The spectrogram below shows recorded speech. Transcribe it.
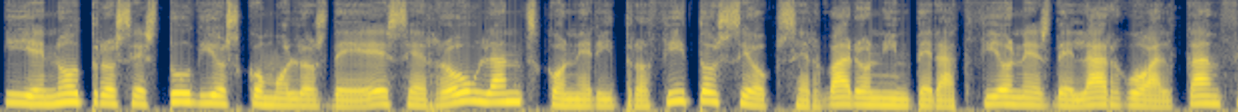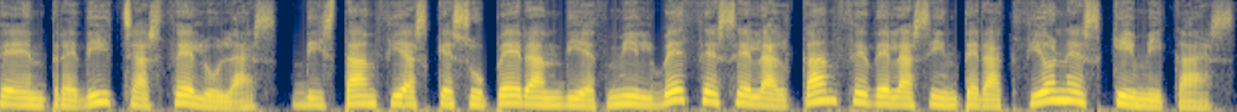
Y en otros estudios como los de S. Rowlands con eritrocitos se observaron interacciones de largo alcance entre dichas células, distancias que superan 10.000 veces el alcance de las interacciones químicas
